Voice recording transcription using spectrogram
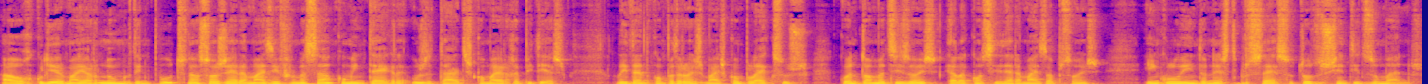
ao recolher maior número de inputs, não só gera mais informação, como integra os detalhes com maior rapidez. Lidando com padrões mais complexos, quando toma decisões, ela considera mais opções, incluindo neste processo todos os sentidos humanos,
